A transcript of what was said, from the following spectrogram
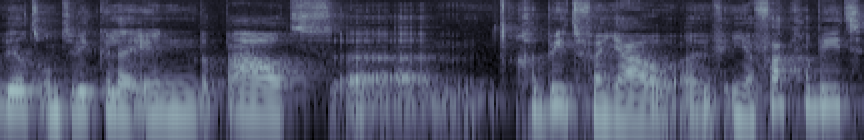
wilt ontwikkelen in een bepaald uh, gebied van jou, eh, in jouw vakgebied.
